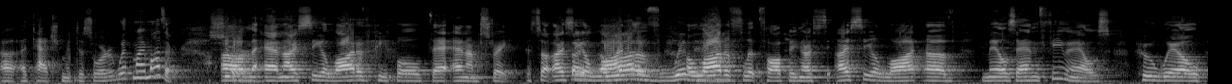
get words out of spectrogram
uh, attachment disorder with my mother. Sure. Um, and I see a lot of people that, and I'm straight. So I see a lot, a lot, of, of a lot of flip flopping. I see, I see a lot of males and females who will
